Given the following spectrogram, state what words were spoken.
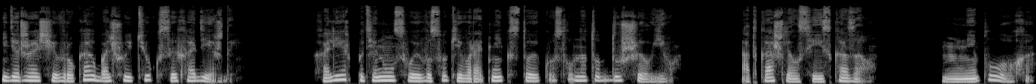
и держащий в руках большой тюк с их одеждой. Хольер потянул свой высокий воротник к стойку, словно тот душил его. Откашлялся и сказал. «Неплохо.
